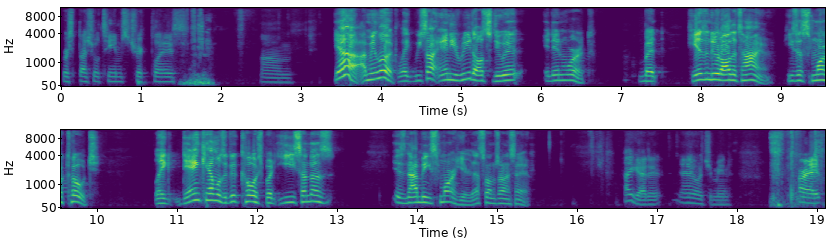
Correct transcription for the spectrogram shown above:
for special teams trick plays. Um, Yeah, I mean, look, like we saw Andy Reid also do it. It didn't work, but he doesn't do it all the time. He's a smart coach. Like Dan Campbell's a good coach, but he sometimes is not being smart here. That's what I'm trying to say. I get it. I know what you mean. All right.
